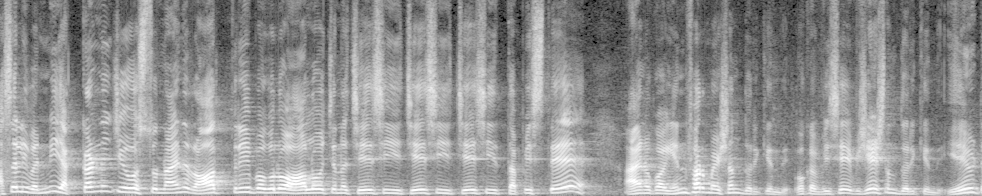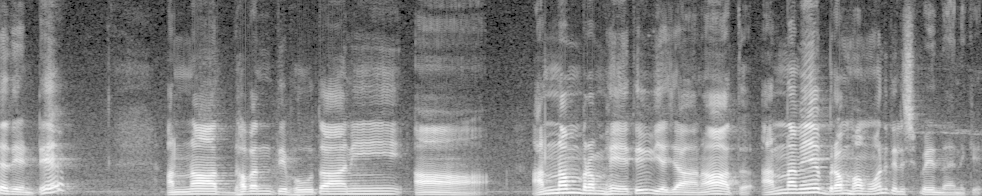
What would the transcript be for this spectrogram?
అసలు ఇవన్నీ ఎక్కడి నుంచి వస్తున్నాయని రాత్రి పగులు ఆలోచన చేసి చేసి చేసి తపిస్తే ఆయనకు ఒక ఇన్ఫర్మేషన్ దొరికింది. ఒక విశే విశేషం దొరికింది. ఏమిటది అంటే అన్నాద్భవంతి భూతాని ఆ. అన్నం బ్రహ్మేతి వ్యజానాత్. అన్నమే బ్రహ్మము అని తెలిసిపోయింది దానికి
